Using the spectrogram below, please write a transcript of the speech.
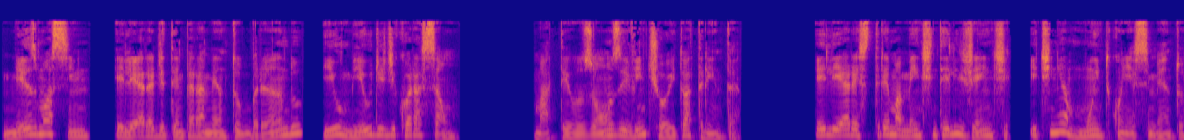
Mesmo assim, ele era de temperamento brando e humilde de coração. Mateus 11, 28 a 30. Ele era extremamente inteligente e tinha muito conhecimento,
